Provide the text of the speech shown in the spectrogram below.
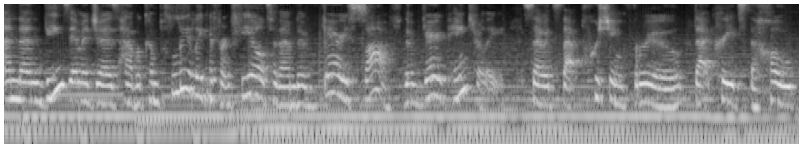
And then these images have a completely different feel to them. They're very soft, they're very painterly. So it's that pushing through that creates the hope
